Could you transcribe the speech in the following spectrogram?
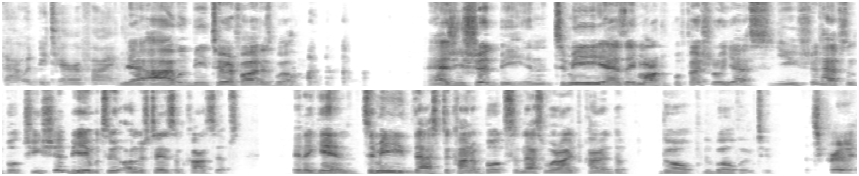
That would be terrifying. Yeah, I would be terrified as well as you should be. And to me, as a market professional, yes, you should have some books. You should be able to understand some concepts. And again, to me, that's the kind of books, and that's what I kind of de- de- devolve into. That's great.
